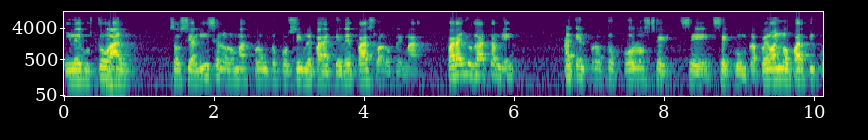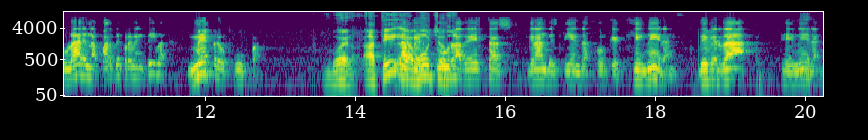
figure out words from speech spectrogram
y le gustó algo, socialícelo lo más pronto posible para que dé paso a los demás, para ayudar también a que el protocolo se, se, cumpla. Pero en lo particular, en la parte preventiva, me preocupa. Bueno, a ti y a muchos. de estas grandes tiendas porque generan, de verdad, generan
